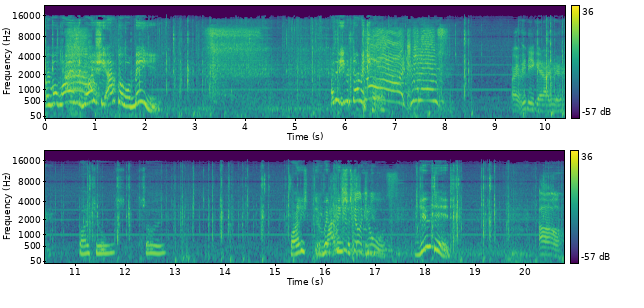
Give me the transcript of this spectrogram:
Wait, what? Why is why is she aggro on me? I didn't even damage her. Ah, Jules! Alright, we need to get out of here. Bye, Jules. Sorry. Riley's Why would you just kill Jules? You did. Oh,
